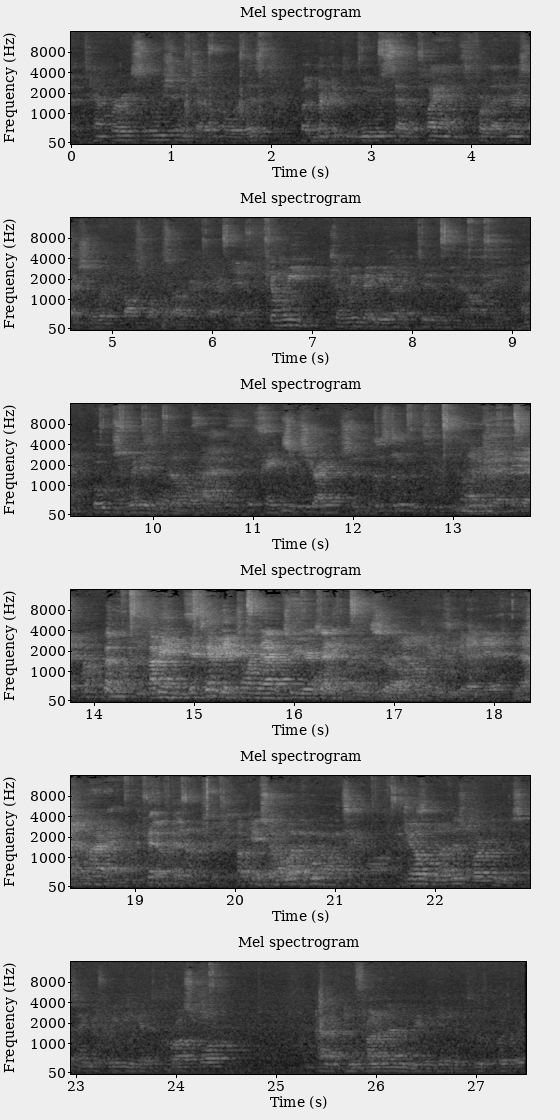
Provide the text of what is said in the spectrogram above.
a temporary solution, which I don't know what it is, but look at the new set of plans for that intersection where the crosswalks are right there. Yeah. Can we, can we maybe like do, you know, a, oops, we didn't know, paint some stripes and, Not a. I mean, it's gonna get torn down in two years anyway, so I so. don't think it's a good idea. No, all right. Okay, so I what, don't want to take them off. Joe, what is working this? I think if we can get the crosswalk kind of in front of them and maybe get it approved quickly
